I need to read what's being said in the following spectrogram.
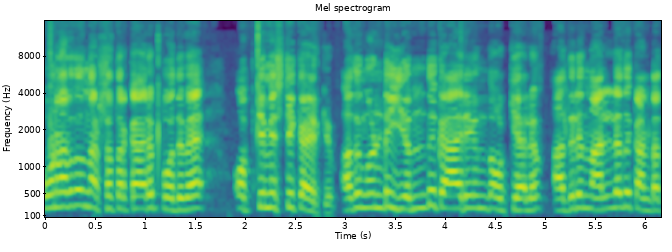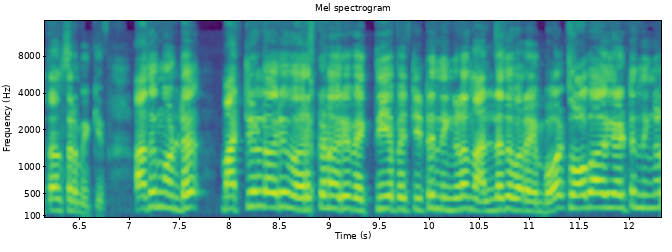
പുണർന്ന നക്ഷത്രക്കാർ പൊതുവെ ഒപ്റ്റിമിസ്റ്റിക് ആയിരിക്കും. അതുകൊണ്ട് എന്ത് കാര്യം നോക്കിയാലും അതിൽ നല്ലത് കണ്ടെത്താൻ ശ്രമിക്കും. അതുകൊണ്ട് മറ്റുള്ളവർ വെറുക്കണ ഒരു വ്യക്തിയെ പറ്റിയിട്ട് നിങ്ങൾ നല്ലത് പറയുമ്പോൾ സ്വാഭാവികമായിട്ടും നിങ്ങൾ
